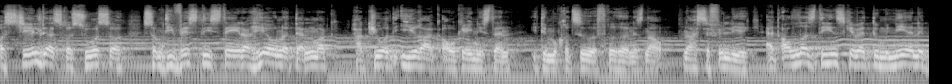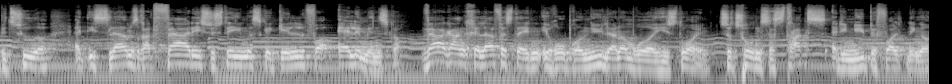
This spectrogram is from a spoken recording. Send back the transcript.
og stjæle deres ressourcer, som de vestlige stater herunder Danmark har gjort Irak og Afghanistan i demokratiet og frihedernes navn? Nej, selvfølgelig ikke. At Allahs din skal være dominerende betyder, at islams retfærdige systemer skal gælde for alle mennesker. Hver gang Khilafah-staten erobrede nye landområder i historien, så tog den sig straks af de nye befolkninger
